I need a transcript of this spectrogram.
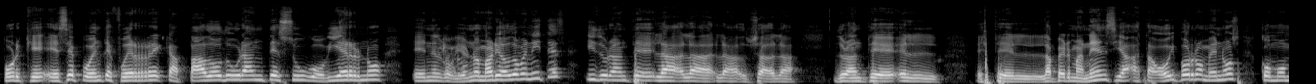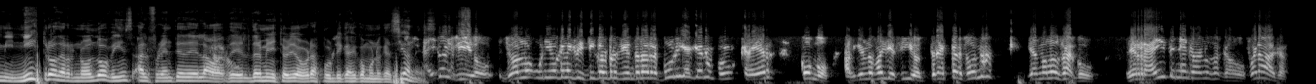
porque ese puente fue recapado durante su gobierno, en el gobierno de Mario Audo Benítez y durante la, la, la, durante el, este, la permanencia hasta hoy por lo menos como ministro de Arnoldo Vince al frente de la, del, Ministerio de Obras Públicas y Comunicaciones. Yo lo único que le critico al presidente de la República es que no puedo creer cómo, habiendo fallecido tres personas, ya no lo sacó. De raíz tenía que haberlo sacado, fuera de acá,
